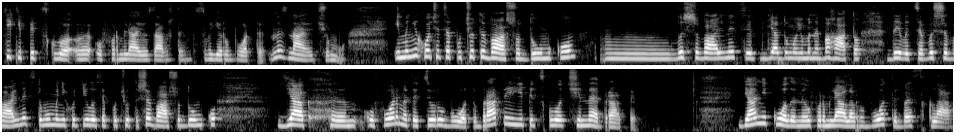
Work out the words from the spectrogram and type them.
тільки під скло оформляю завжди свої роботи. Не знаю чому. І мені хочеться почути вашу думку. Вишивальниць, я думаю, мене багато дивиться вишивальниць, тому мені хотілося почути ще вашу думку, як ем, оформити цю роботу, брати її під скло чи не брати. Я ніколи не оформляла роботи без скла.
